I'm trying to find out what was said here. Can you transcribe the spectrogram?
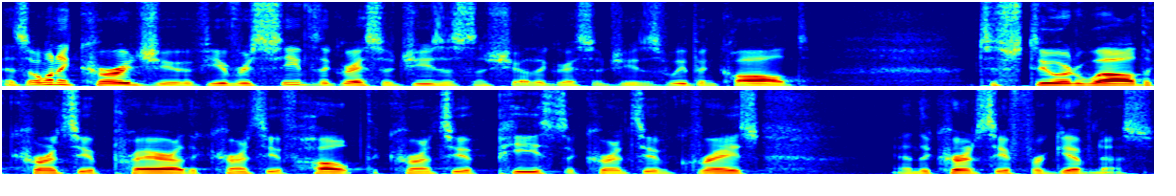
And so I want to encourage you if you've received the grace of Jesus, and share the grace of Jesus. We've been called to steward well the currency of prayer, the currency of hope, the currency of peace, the currency of grace, and the currency of forgiveness.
